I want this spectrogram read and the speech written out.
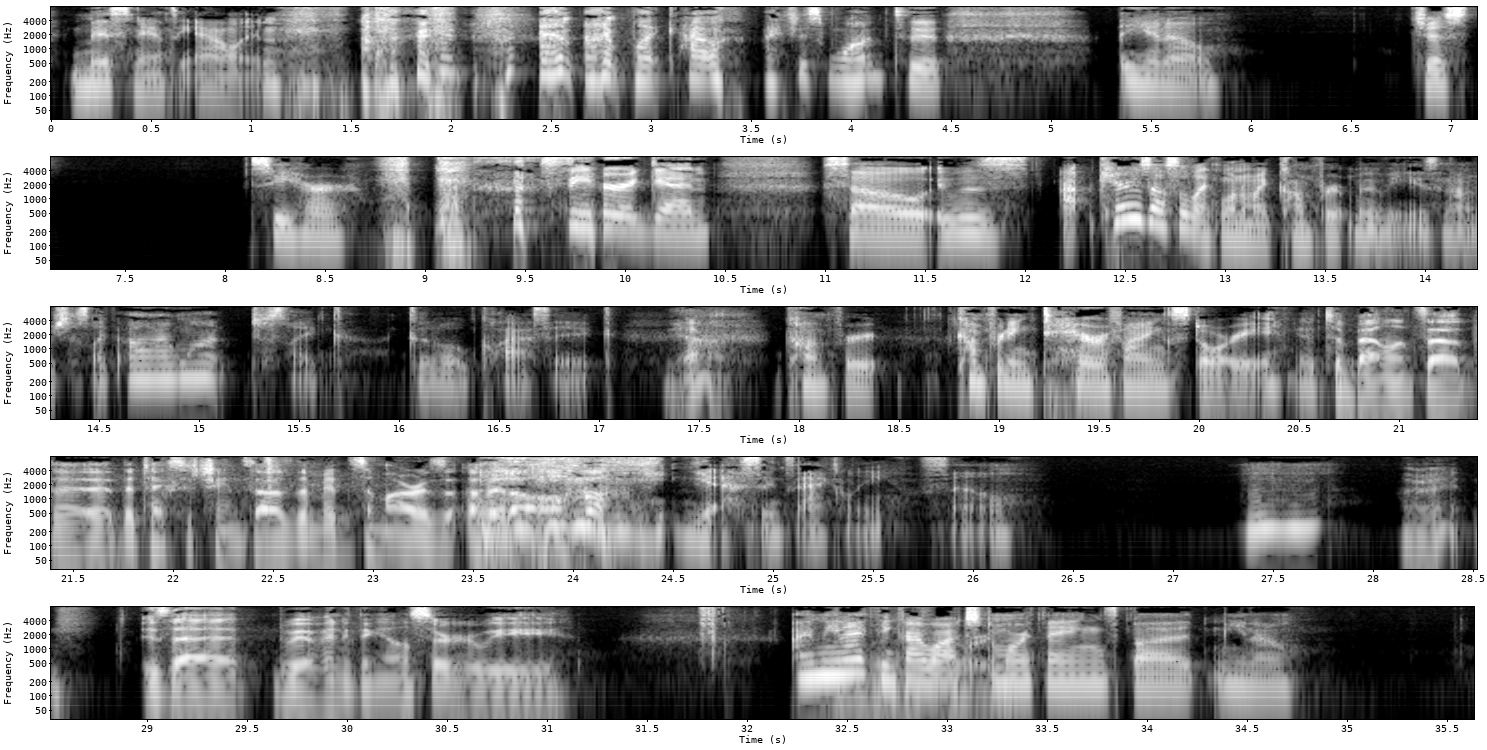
miss Nancy Allen. and I'm like, how I just want to, you know, just see her, see her again. So it was, uh, Carrie's also like one of my comfort movies. And I was just like, oh, I want just like good old classic Yeah. comfort, comforting, terrifying story. Yeah, to balance out the the Texas Chainsaws, the Midsommars of it all. yes, exactly. So all right. Is that? Do we have anything else, or are we? I mean, I think I watched forward. more things, but you know,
